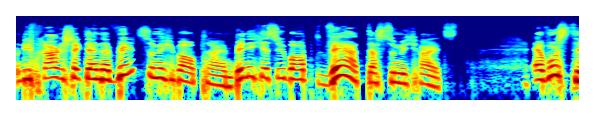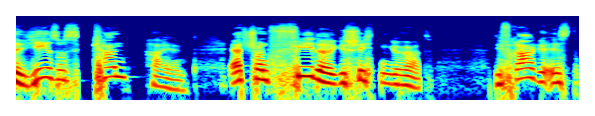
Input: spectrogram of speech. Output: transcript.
Und die Frage steckt dahinter, willst du mich überhaupt heilen? Bin ich es überhaupt wert, dass du mich heilst? Er wusste, Jesus kann heilen. Er hat schon viele Geschichten gehört. Die Frage ist,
